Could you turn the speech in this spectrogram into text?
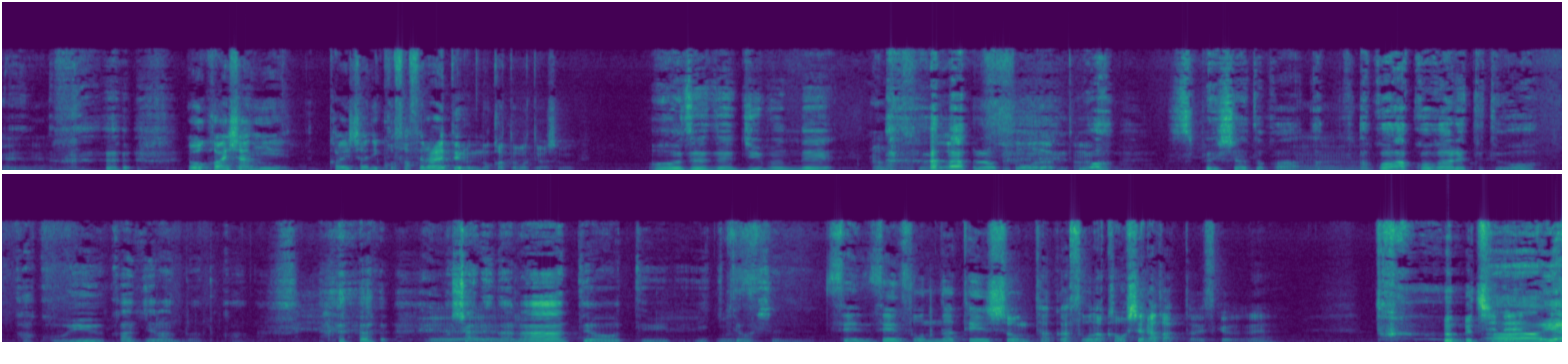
ええでも会社に会社に来させられてるのかと思ってました僕。あ全然自分で。あそうだ そうだったんですね。スペシャルとかあこ憧れててうわあこういう感じなんだとか。おしゃれだなーって思って見生きてましたね。全然そんなテンション高そうな顔してなかったですけどね当時ね。ああいや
